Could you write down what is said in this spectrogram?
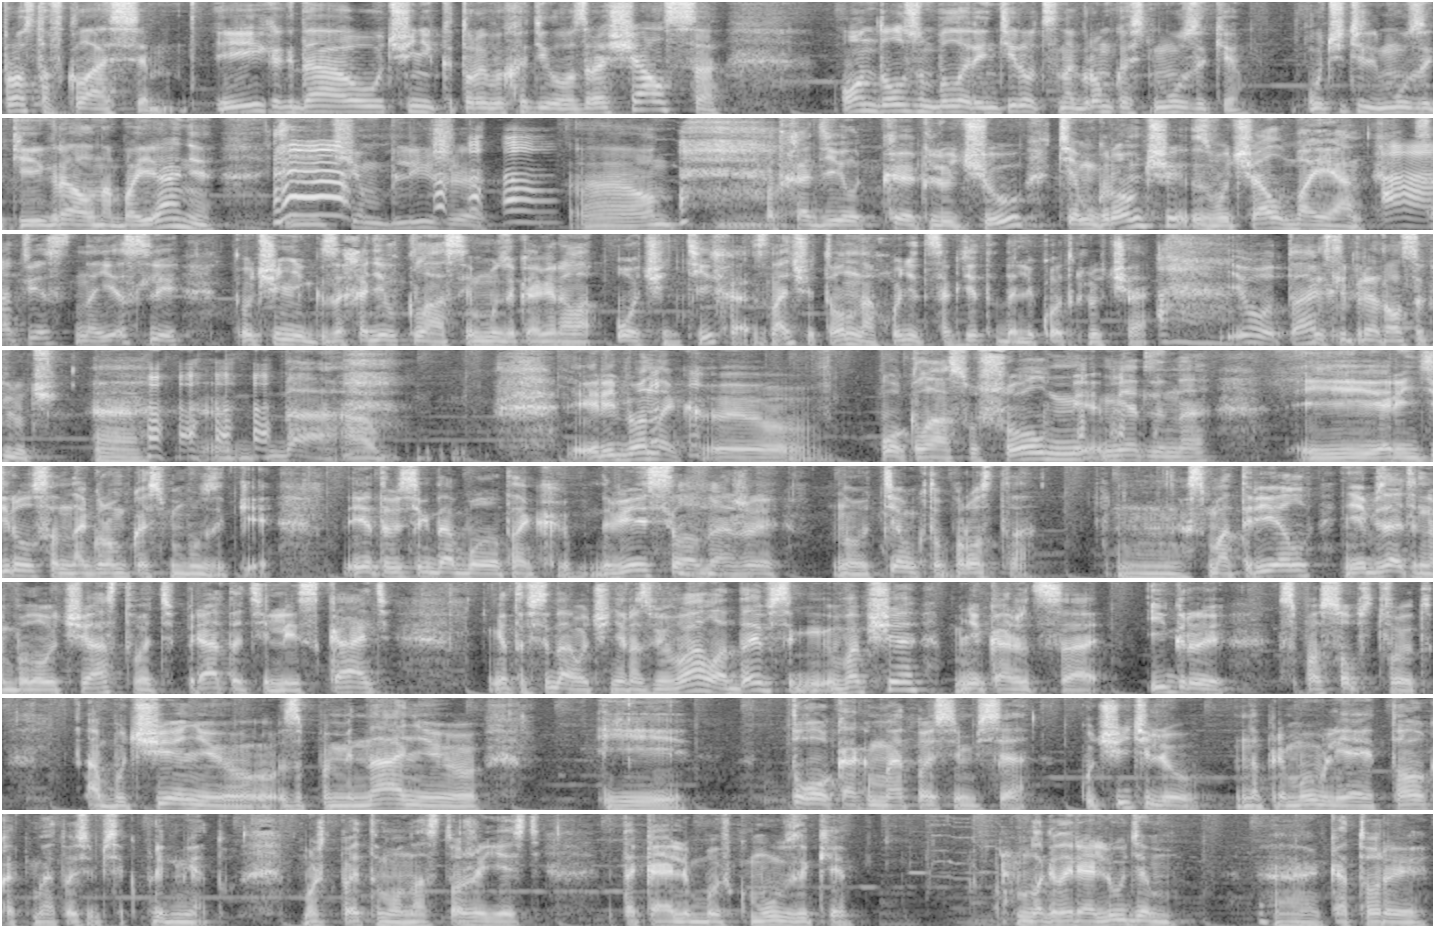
просто в классе. И когда ученик, который выходил, возвращался, он должен был ориентироваться на громкость музыки. Учитель музыки играл на баяне, и чем ближе э, он подходил к ключу, тем громче звучал баян. А. Соответственно, если ученик заходил в класс и музыка играла очень тихо, значит, он находится где-то далеко от ключа. И вот так... если прятался ключ. э, э, Да. а Ребенок э, по классу шел ме- медленно и ориентировался на громкость музыки. И это всегда было так весело даже ну, тем, кто просто смотрел. Не обязательно было участвовать, прятать или искать. Это всегда очень развивало. Да и всег- вообще, мне кажется, игры способствуют обучению, запоминанию. И то, как мы относимся к учителю, напрямую влияет то, как мы относимся к предмету. Может, поэтому у нас тоже есть такая любовь к музыке, благодаря людям, э, которые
